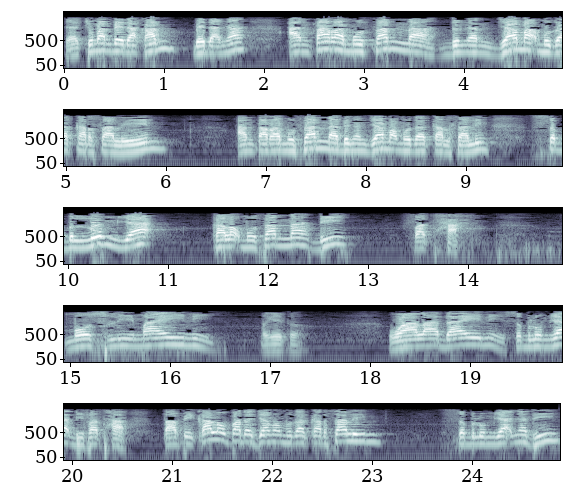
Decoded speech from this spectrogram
Ya, cuman bedakan bedanya antara musanna dengan jamak mudzakkar salim antara musanna dengan jamak mudzakkar salim sebelum ya kalau musanna di fathah muslimaini begitu waladaini sebelum ya di fathah tapi kalau pada jamak mudzakkar salim sebelum ya-nya di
